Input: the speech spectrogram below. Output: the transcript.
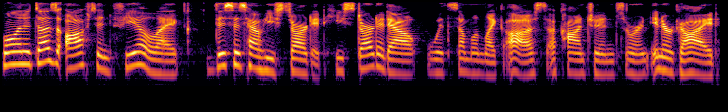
Well, and it does often feel like this is how he started. He started out with someone like us, a conscience or an inner guide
